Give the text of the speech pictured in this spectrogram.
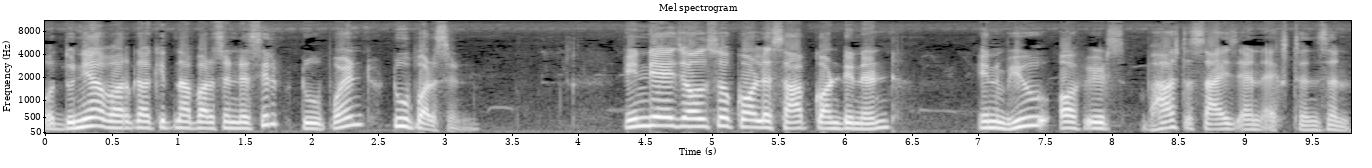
वो दुनिया भर का कितना परसेंट है? सिर्फ़ 2.2 percent India is also called a subcontinent in view of its vast size and extension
